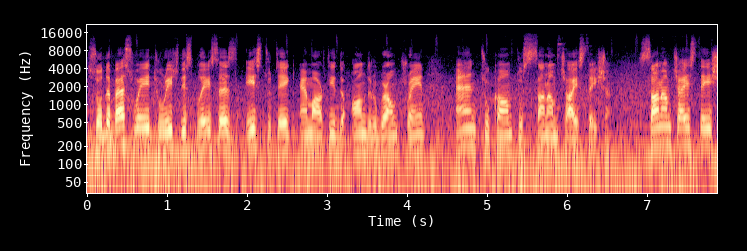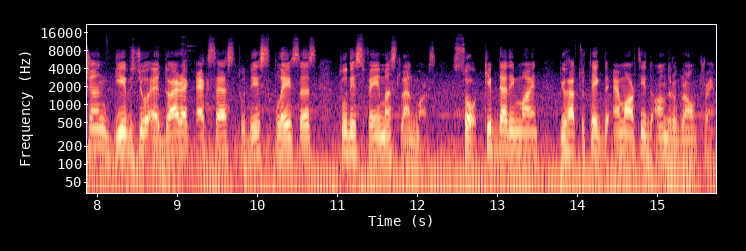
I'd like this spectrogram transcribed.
So the best way to reach these places is to take MRT, the underground train, and to come to Sanam Chai station. Sanam Chai station gives you a direct access to these places, to these famous landmarks. So keep that in mind, you have to take the MRT, the underground train.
